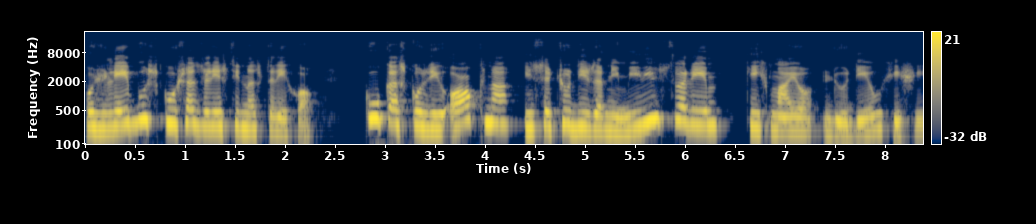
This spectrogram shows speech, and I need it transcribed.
po žlebu skuša zlesti na streho. Kuka skozi okna in se čudi zanimivim stvarem, ki jih imajo ljudje v hiši.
